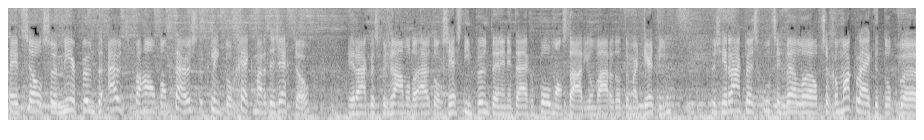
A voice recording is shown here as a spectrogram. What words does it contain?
Heeft zelfs meer punten uitbehaald dan thuis. Dat klinkt toch gek, maar het is echt zo. Heracles verzamelde uit al 16 punten. En in het eigen Polmanstadion waren dat er maar 13. Dus Heracles voelt zich wel op zijn gemak lijkt het op uh,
